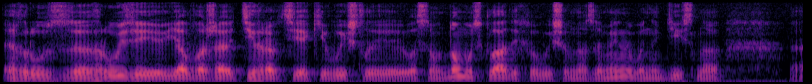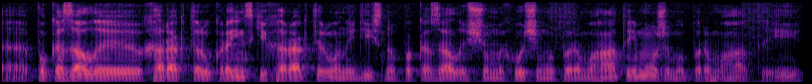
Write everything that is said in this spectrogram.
гру з Грузією, я вважаю, ті гравці, які вийшли в основному складі, хто вийшов на заміну, вони дійсно е, показали характер, український характер. Вони дійсно показали, що ми хочемо перемагати і можемо перемагати. І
